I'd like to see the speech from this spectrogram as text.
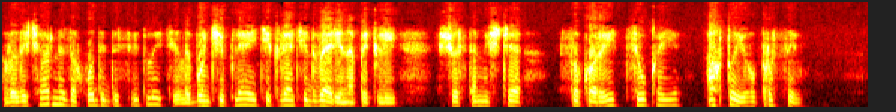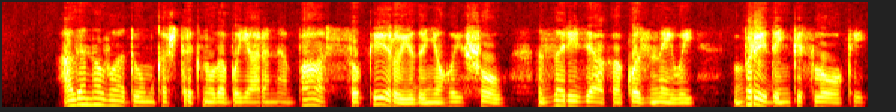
Величар не заходить до світлиці, либонь чіпляє ті кляті двері на петлі, щось там іще сокорить, цюкає, а хто його просив? Але нова думка штрикнула боярина. Ба, з сокирою до нього йшов, зарізяка кознивий, бридень кислоокий,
